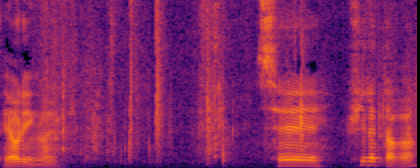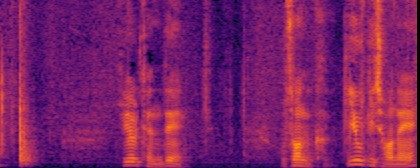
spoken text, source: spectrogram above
베어링을 새 휠에다가 끼울 텐데 우선 끼우기 전에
